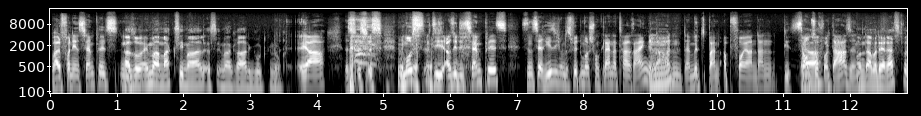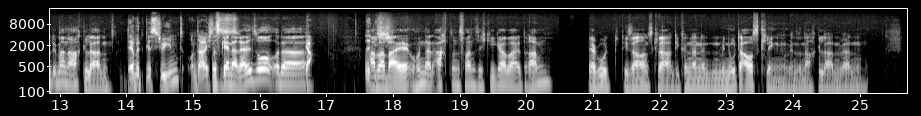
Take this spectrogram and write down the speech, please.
Weil von den Samples, Also immer maximal ist immer gerade gut genug. ja, es, es, es muss, die, also die Samples sind sehr riesig und es wird immer schon ein kleiner Teil reingeladen, damit beim Abfeuern dann die Sounds Mhm. Ja. sofort da sind. Und aber der Rest wird immer nachgeladen. der wird gestreamt und dadurch, Das es- generell so oder? Ja. Also Aber bei 128 Gigabyte RAM, ja gut, die Sounds klar, die können dann eine Minute ausklingen, wenn sie nachgeladen werden.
